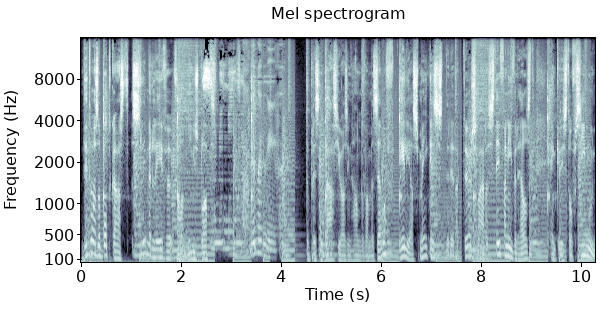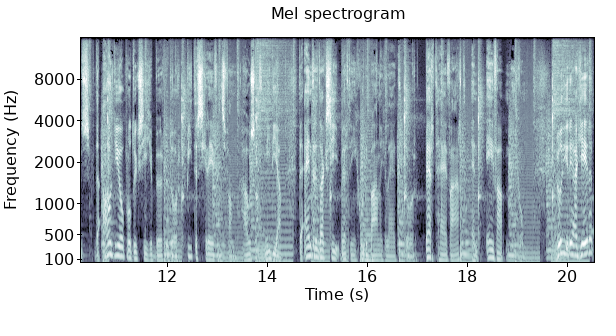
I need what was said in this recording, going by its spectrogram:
Dit was de podcast Slimmer Leven van het Nieuwsblad. Slimmer leven. De presentatie was in handen van mezelf, Elias Smekens. De redacteurs waren Stefanie Verhelst en Christophe Simoens. De audioproductie gebeurde door Pieter Schrevens van House of Media. De eindredactie werd in goede banen geleid door Bert Heijvaart en Eva Michel. Wil je reageren?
